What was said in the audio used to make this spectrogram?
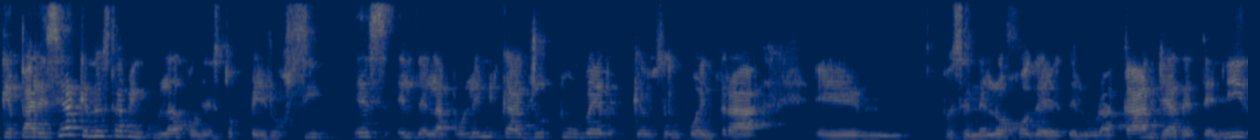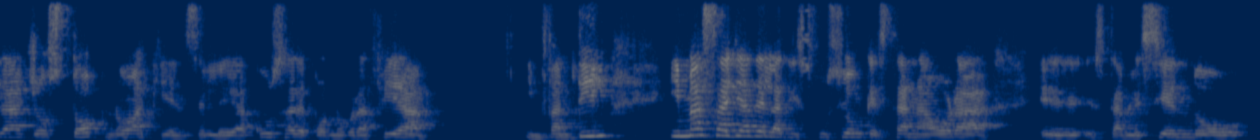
que pareciera que no está vinculado con esto, pero sí, es el de la polémica youtuber que se encuentra pues en el ojo del huracán, ya detenida, Just Stop, ¿no? A quien se le acusa de pornografía infantil. Y más allá de la discusión que están ahora eh, estableciendo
